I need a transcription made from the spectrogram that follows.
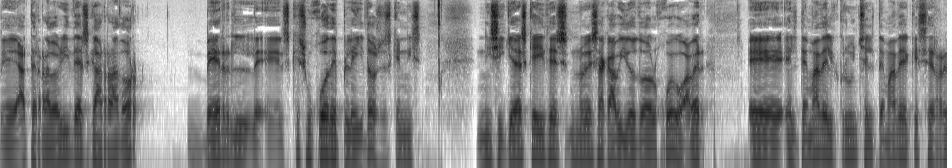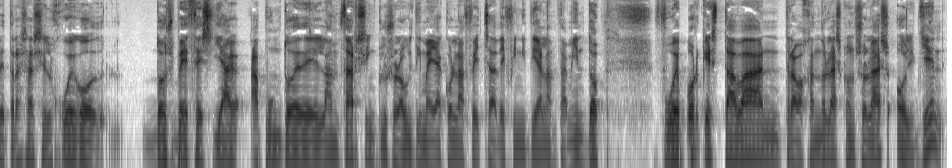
eh, aterrador y desgarrador ver, es que es un juego de Play 2, es que ni, ni siquiera es que dices no les ha cabido todo el juego. A ver, eh, el tema del crunch, el tema de que se retrasase el juego dos veces ya a punto de lanzarse, incluso la última ya con la fecha definitiva de lanzamiento, fue porque estaban trabajando las consolas all gen,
